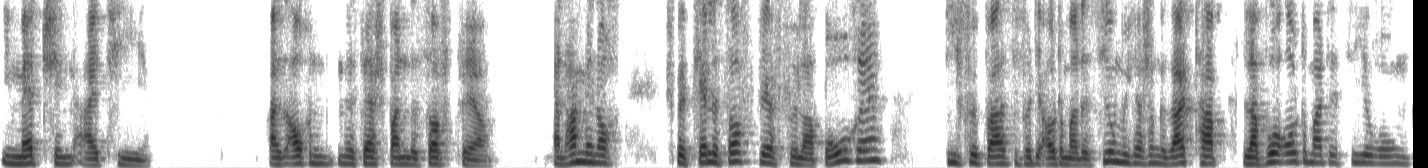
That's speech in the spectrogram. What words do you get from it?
Imaging IT. Also auch eine sehr spannende Software. Dann haben wir noch spezielle Software für Labore, die für quasi für die Automatisierung, wie ich ja schon gesagt habe, Laborautomatisierung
